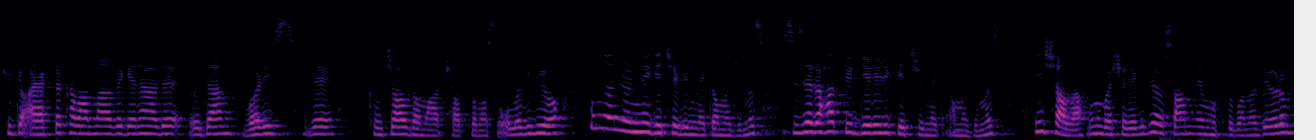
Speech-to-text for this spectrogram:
Çünkü ayakta kalanlarda genelde ödem, varis ve kılcal damar çatlaması olabiliyor. Bunların önüne geçebilmek amacımız. Size rahat bir gebelik geçirmek amacımız. İnşallah bunu başarabiliyorsam ne mutlu bana diyorum.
